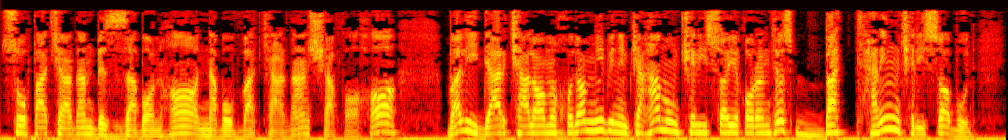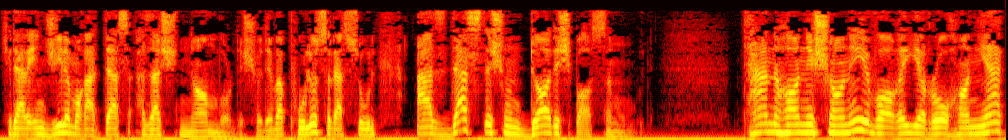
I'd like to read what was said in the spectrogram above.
صحبت کردن به زبانها نبوت کردن شفاها. ولی در کلام خدا می‌بینیم که همون کلیسای قرنتس بدترین کلیسا بود که در انجیل مقدس ازش نام برده شده و پولس رسول از دستشون دادش به آسمون بود. تنها نشانه واقعی روحانیت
